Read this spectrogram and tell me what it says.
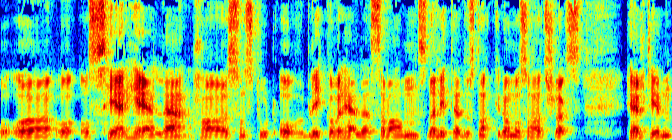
og, ser hele Har sånn stort overblikk over hele savannen. Så det er litt det du snakker om. Og så ha et slags hele tiden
